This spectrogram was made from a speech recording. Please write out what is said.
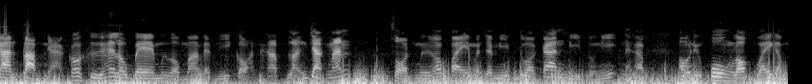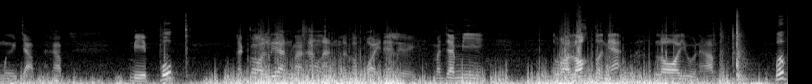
การปรับเนี่ยก็คือให้เราแบมือออกมาแบบนี้ก่อนนะครับ หลังจากนั้นสอดมือเข้าไปมันจะมีตัวก้านบีบตรงนี้นะครับ เอานิ้วโป้งล็อกไว้กับมือจับนะครับ บีบปุ๊บ แล้วก็เลื่อนมาข้างหลังแล้วก็ปล่อยได้เลย มันจะมีตัวล็อกตัวเนี้ยรออยู่นะครับปุ๊บ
